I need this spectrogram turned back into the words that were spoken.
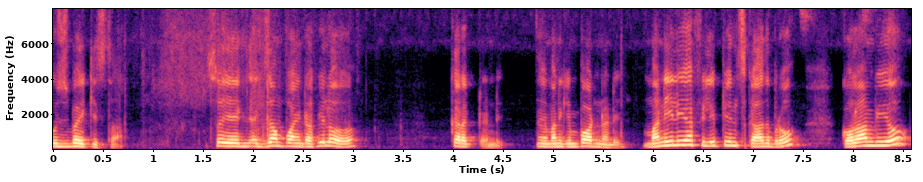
ఉజ్బెకిస్తాన్. సో ఎగ్- ఎగ్జామ్ పాయింట్ ఆఫ్ వ్యూలో కరెక్ట్ అండి. మనకి ఇంపార్టెంట్ అండి. మనీలియా ఫిలిప్పీన్స్ కాదు బ్రో. Colombia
